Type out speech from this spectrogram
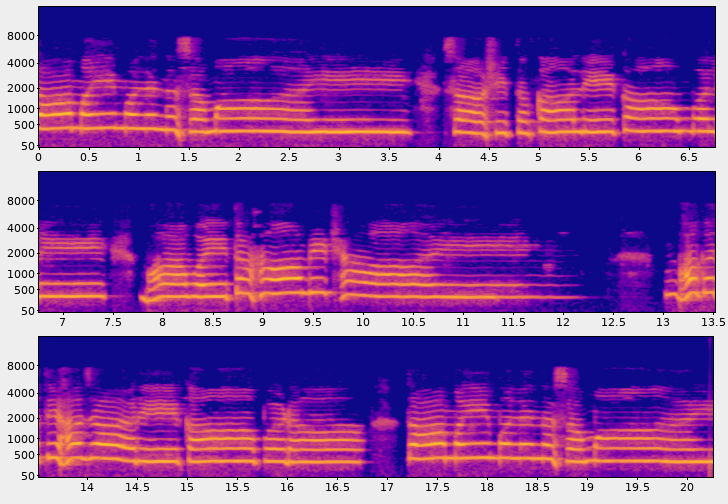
तामई मलन समाई साशित काले कांबले भावैत हा बिछाई. भगती हजारी कापडा तामई मलन समाई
